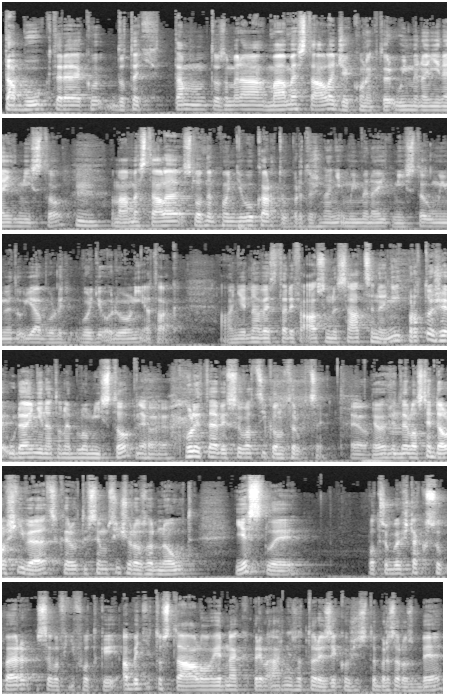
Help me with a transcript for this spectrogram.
tabu, které jako doteď tam, to znamená, máme stále jack connector, umíme na ní najít místo hmm. a máme stále slotnem pohodivou kartu, protože na ní umíme najít místo, umíme to udělat vodě odolný a tak. A ani jedna věc tady v A80 není, protože údajně na to nebylo místo jo, jo. kvůli té vysuvací konstrukci. Jo. Jo, že to je hmm. vlastně další věc, kterou ty si musíš rozhodnout, jestli potřebuješ tak super selfie fotky, aby ti to stálo jednak primárně za to riziko, že se to brzo rozbije,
